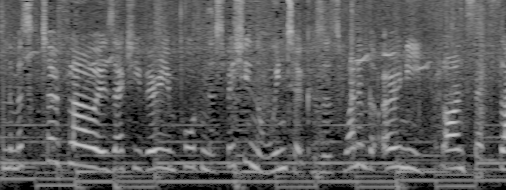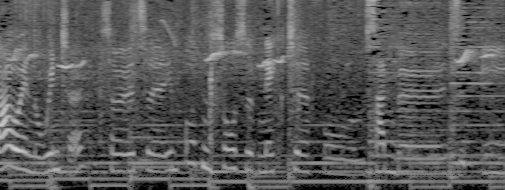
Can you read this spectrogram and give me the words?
The mistletoe flower is actually very important, especially in the winter, because it's one of the only plants that flower in the winter. So it's an important source of nectar for sunbirds and bees,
